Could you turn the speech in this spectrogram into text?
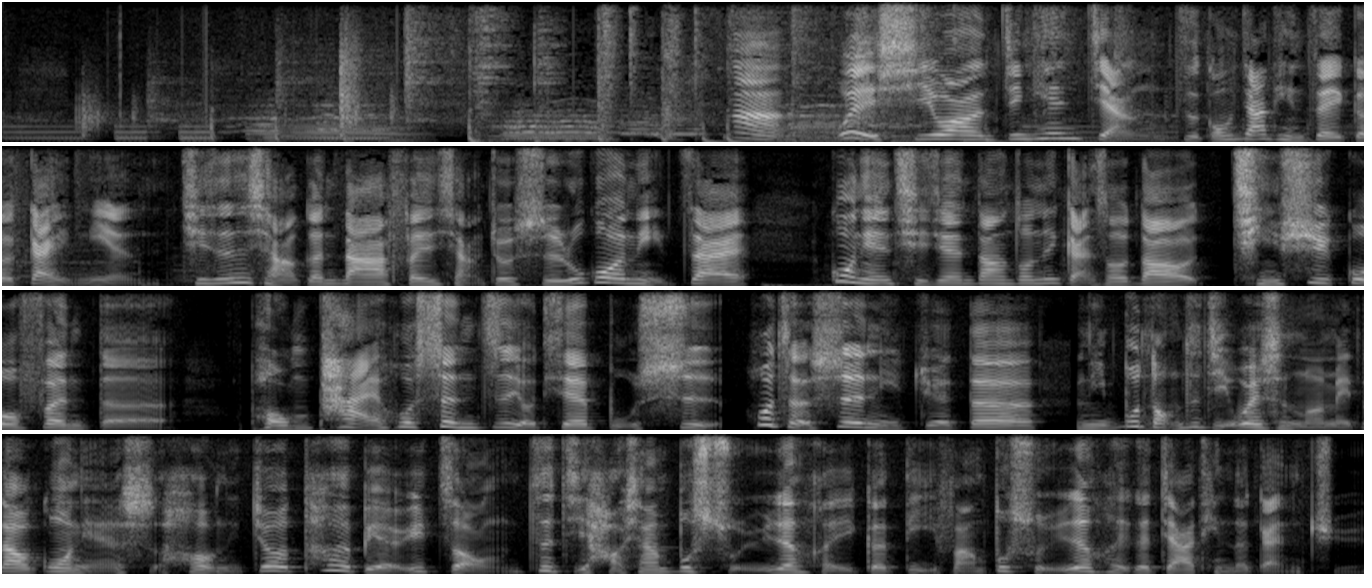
那我也希望今天讲子宫家庭这个概念，其实是想要跟大家分享，就是如果你在过年期间当中，你感受到情绪过分的澎湃，或甚至有些不适，或者是你觉得你不懂自己为什么每到过年的时候，你就特别有一种自己好像不属于任何一个地方，不属于任何一个家庭的感觉。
